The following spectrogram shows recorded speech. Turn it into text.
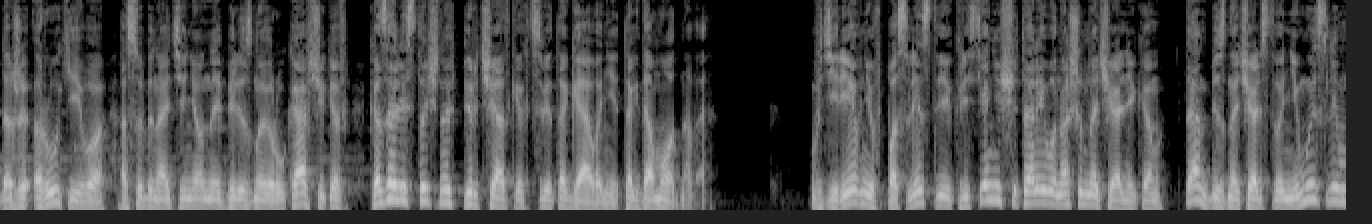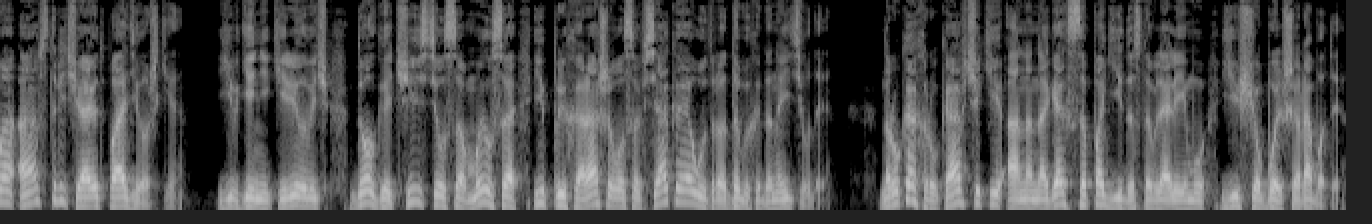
Даже руки его, особенно оттененные белизной рукавчиков, казались точно в перчатках цвета гавани, тогда модного. В деревне впоследствии крестьяне считали его нашим начальником. Там без начальства немыслимо, а встречают по одежке. Евгений Кириллович долго чистился, мылся и прихорашивался всякое утро до выхода на этюды. На руках рукавчики, а на ногах сапоги доставляли ему еще больше работы.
